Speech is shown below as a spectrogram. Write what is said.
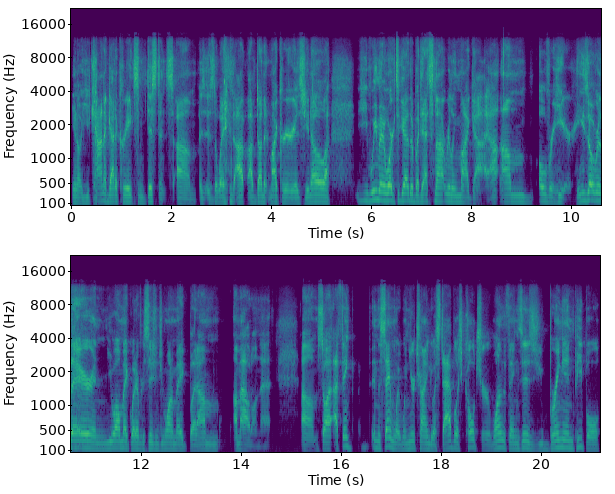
you know you kind of got to create some distance um, is, is the way I've, done it in my career is you know uh, we may work together but that's not really my guy. I, i'm over here. He's over there and you all make whatever decisions you want to make but i'm i'm out on that. Um, so I, I think in the same way when you're trying to establish culture one of the things is you bring in people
